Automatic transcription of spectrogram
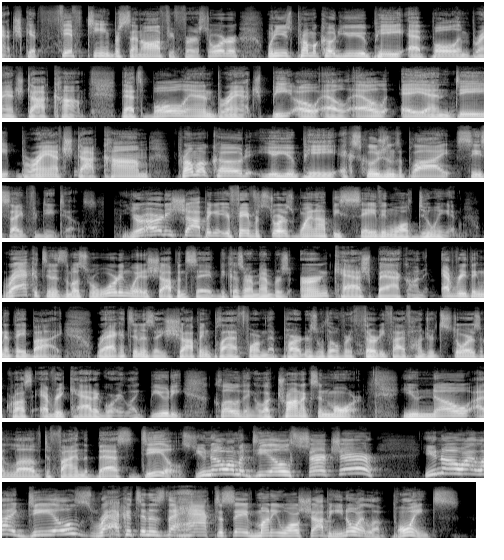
Branch. Get 15% off your first order when you use promo code UUP at bollandbranch.com. That's Boll and Branch, B O L L A N D, branch.com. Promo code UUP. Exclusions apply. See site for details. You're already shopping at your favorite stores. Why not be saving while doing it? Rakuten is the most rewarding way to shop and save because our members earn cash back on everything that they buy. Rakuten is a shopping platform that partners with over 3,500 stores across every category like beauty, clothing, electronics, and more. You know, I love to find the best deals. You know, I'm a deal searcher. You know, I like deals. Rakuten is the hack to save money while shopping. You know, I love points.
